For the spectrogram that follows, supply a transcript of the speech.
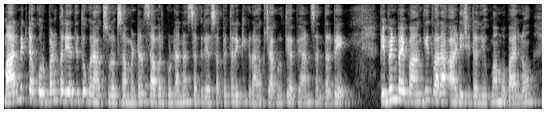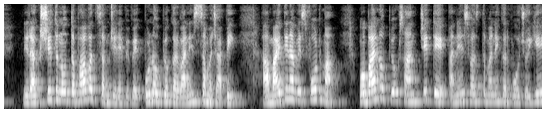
માર્મિક ટકોર પણ કરી હતી તો ગ્રાહક સુરક્ષા મંડળ સાવરકુંડલાના સક્રિય સભ્ય તરીકે ગ્રાહક જાગૃતિ અભિયાન સંદર્ભે વિપિનભાઈ પાંગી દ્વારા આ ડિજિટલ યુગમાં મોબાઈલનો નિરક્ષિતનો તફાવત સમજીને વિવેકપૂર્ણ ઉપયોગ કરવાની સમજ આપી. આ માહિતીના વિસ્ફોટમાં મોબાઈલનો ઉપયોગ શાંતચિત્તે અને સ્વસ્થ મને કરવો જોઈએ.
